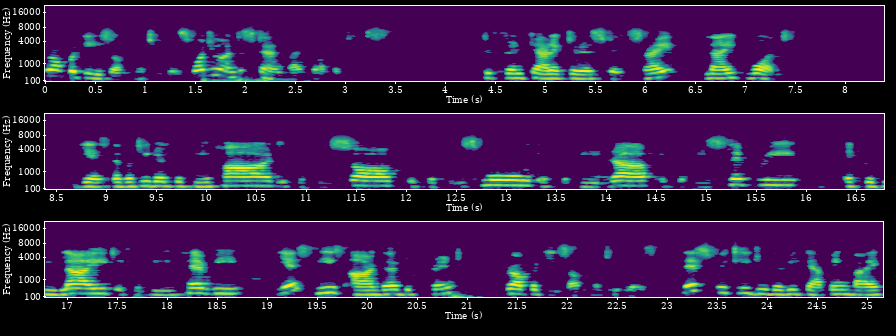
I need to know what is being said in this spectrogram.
properties of materials. What do you understand by properties? Different characteristics, right? Like what? Yes, the material could be hard, it could be soft, it could be smooth, it could be rough, it could be slippery, it could be light, it could be heavy. Yes, these are the different properties of materials. Let's quickly do the recapping by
